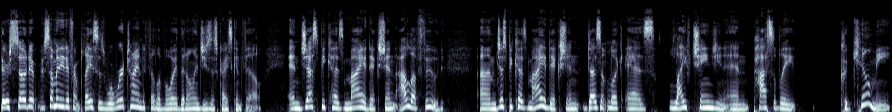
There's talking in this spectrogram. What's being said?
There's so di- so many different places where we're trying to fill a void that only Jesus Christ can fill. And just because my addiction, I love food. Um, just because my addiction doesn't look as life changing and possibly could kill me,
